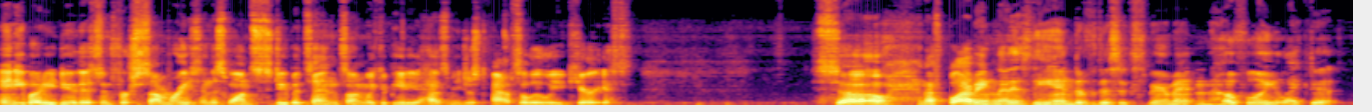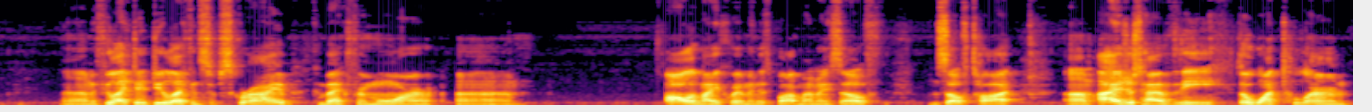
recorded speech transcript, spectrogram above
anybody do this, and for some reason, this one stupid sentence on Wikipedia has me just absolutely curious. So, enough blabbing. That is the end of this experiment, and hopefully you liked it. Um, if you liked it, do like and subscribe. Come back for more. Um, all of my equipment is bought by myself and self-taught. Um, I just have the the want to learn,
